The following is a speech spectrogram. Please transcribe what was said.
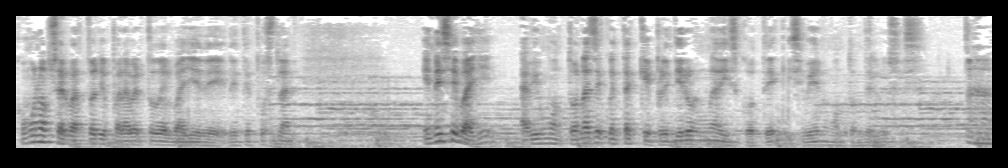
como un observatorio para ver todo el valle de, de Tepoztlán. En ese valle había un montón, haz de cuenta que prendieron una discoteca y se veían un montón de luces. Ajá.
